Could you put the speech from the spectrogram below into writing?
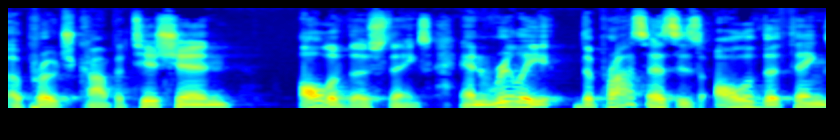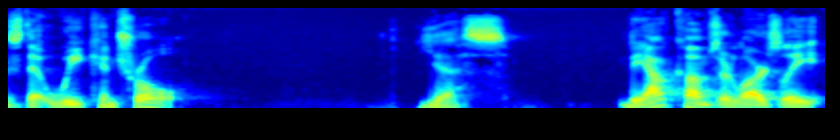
approach competition, all of those things. And really, the process is all of the things that we control. Yes. The outcomes are largely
